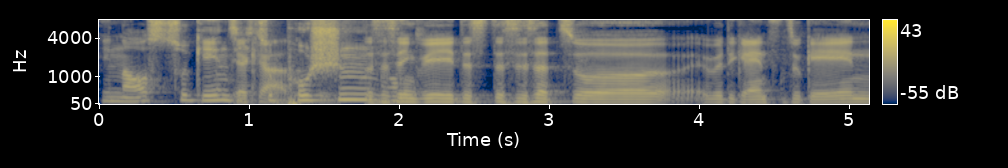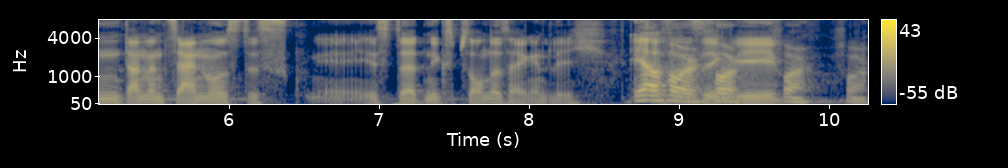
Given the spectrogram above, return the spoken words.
hinauszugehen, sich ja, klar, zu pushen. Das ist, das ist irgendwie, das, das ist halt so, über die Grenzen zu gehen, dann, wenn es sein muss, das ist halt nichts Besonderes eigentlich. Ja, voll, voll, voll, voll.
